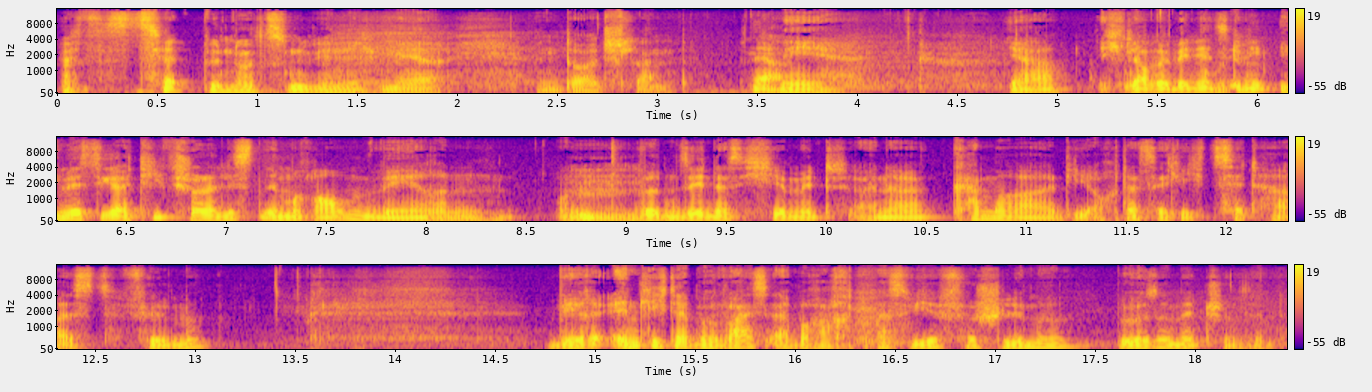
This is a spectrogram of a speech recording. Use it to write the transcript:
das Z benutzen wir nicht mehr in Deutschland. Ja. Nee. Ja, ich glaube, wenn jetzt Investigativjournalisten im Raum wären und Mhm. würden sehen, dass ich hier mit einer Kamera, die auch tatsächlich Z heißt, filme, wäre endlich der Beweis erbracht, was wir für schlimme, böse Menschen sind.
